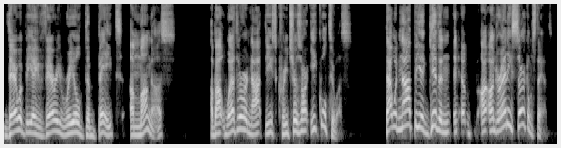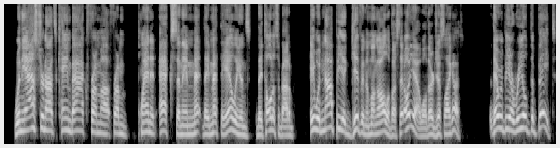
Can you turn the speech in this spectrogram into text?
there would be a very real debate among us about whether or not these creatures are equal to us. That would not be a given in, uh, under any circumstance. When the astronauts came back from uh, from Planet X and they met they met the aliens, they told us about them. It would not be a given among all of us that oh yeah, well they're just like us. There would be a real debate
